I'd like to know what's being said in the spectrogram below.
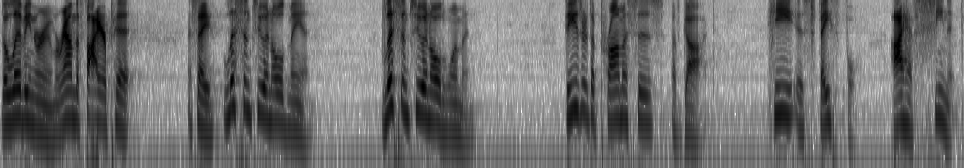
the living room, around the fire pit. And say, listen to an old man. Listen to an old woman. These are the promises of God. He is faithful. I have seen it,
